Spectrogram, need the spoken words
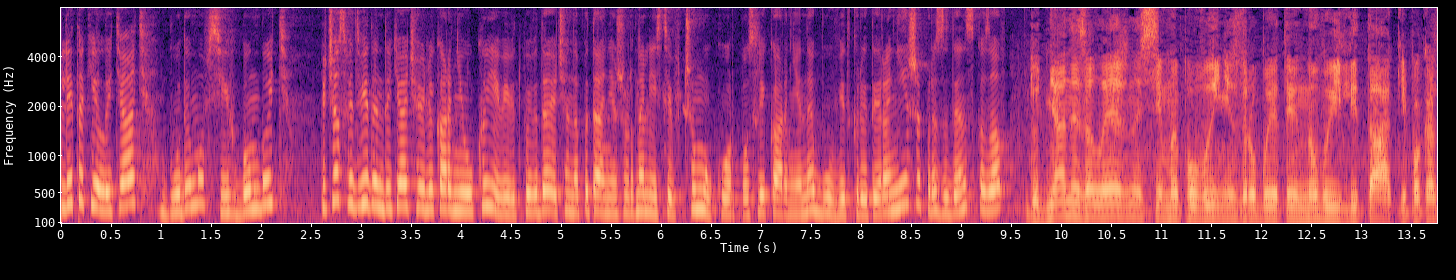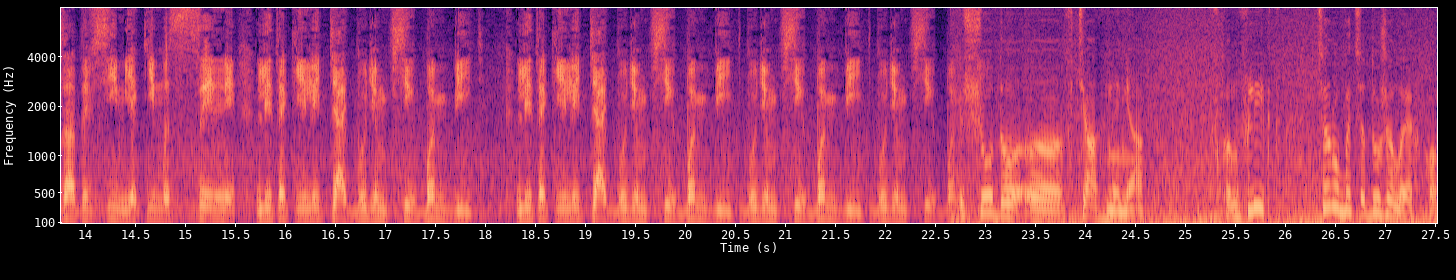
Літаки летять, будемо всіх бомбить. Під час відвідин дитячої лікарні у Києві, відповідаючи на питання журналістів, чому корпус лікарні не був відкритий раніше, президент сказав: До Дня Незалежності ми повинні зробити новий літак і показати всім, які ми сильні. Літаки літять, будемо всіх бомбити. Літаки літять, будемо всіх бомбити, будемо всіх бомбити, будемо всіх бомбити. Щодо е, втягнення в конфлікт, це робиться дуже легко.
